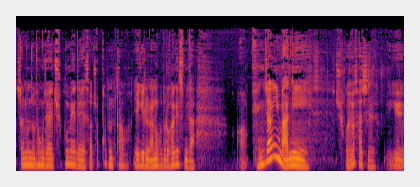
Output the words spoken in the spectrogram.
젊은 노동자의 죽음에 대해서 조금 더 얘기를 나눠보도록 하겠습니다. 어, 굉장히 많이 죽어요, 사실. 이게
